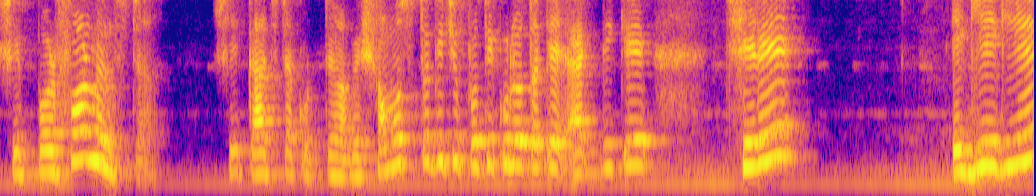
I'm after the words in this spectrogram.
সেই পারফরমেন্সটা সেই কাজটা করতে হবে। সমস্ত কিছু প্রতিকূলতাকে একদিকে ছেড়ে এগিয়ে গিয়ে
